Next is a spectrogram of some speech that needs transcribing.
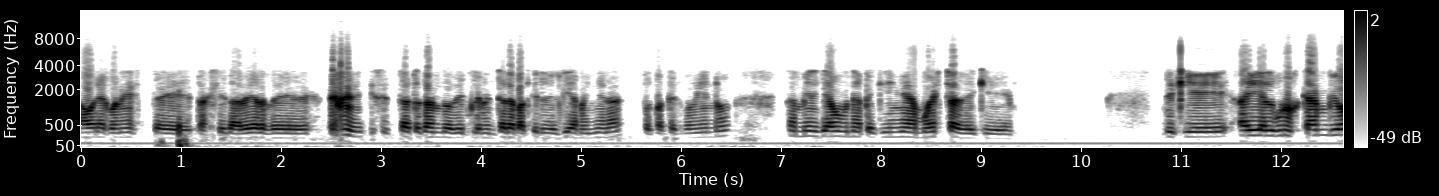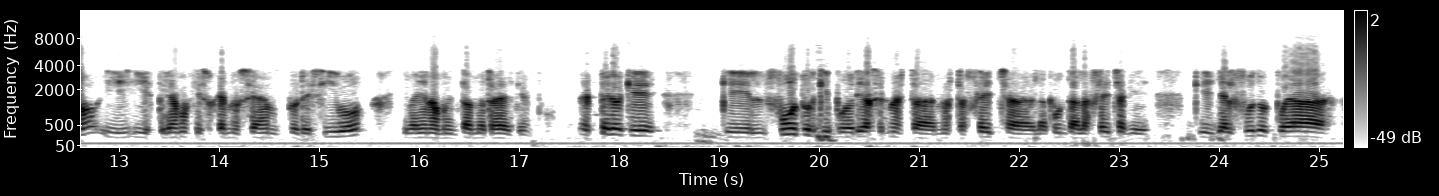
Ahora con esta tarjeta verde que se está tratando de implementar a partir del día de mañana por parte del gobierno, también ya una pequeña muestra de que de que hay algunos cambios y, y esperamos que esos cambios sean progresivos y vayan aumentando a través del tiempo. Espero que que el fútbol, que podría ser nuestra nuestra flecha, la punta de la flecha, que, que ya el fútbol pueda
